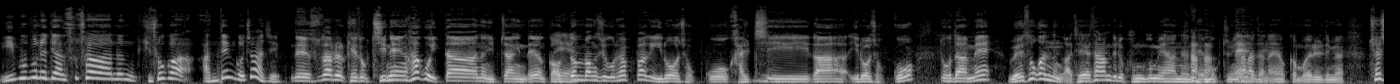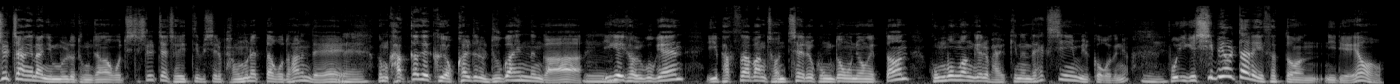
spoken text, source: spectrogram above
이 부분에 대한 수사는 기소가 안 된 거죠 아직? 네, 수사를 계속 진행하고 있다는 입장인데요. 그러니까 네. 어떤 방식으로 협박이 이루어졌고 갈치가 음. 이루어졌고 또 그다음에 왜 속았는가 제 사람들이 궁금해하는 대목 중에 네, 하나잖아요. 그러니까 뭐 예를 들면 최 실장이라는 인물도 등장하고 실제 JTBC를 방문했다고도 하는데 네. 그럼 각각의 그 역할들을 누가 했는가 음. 이게 결국엔 이 박사방 전체를 공동 운영했던 공범관계를 밝히는데 핵심일 거거든요. 네. 뭐 이게 12월 달에 있었던 일이에요.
